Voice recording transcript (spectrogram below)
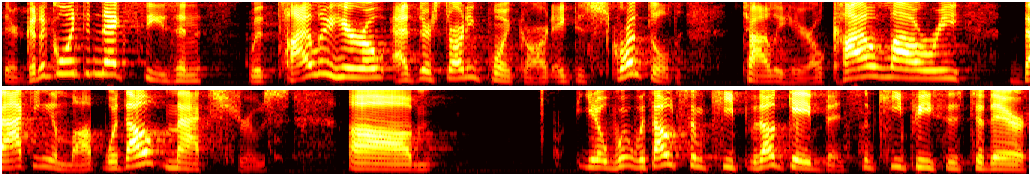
They're going to go into next season with Tyler Herro as their starting point guard, a disgruntled Tyler Herro, Kyle Lowry backing him up without Max Strus. Um, you know, without some key, without Gabe Vince, some key pieces to their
